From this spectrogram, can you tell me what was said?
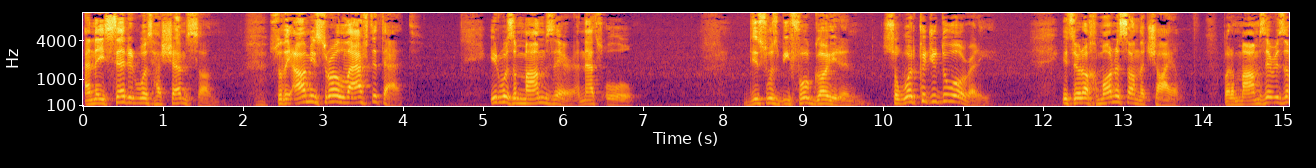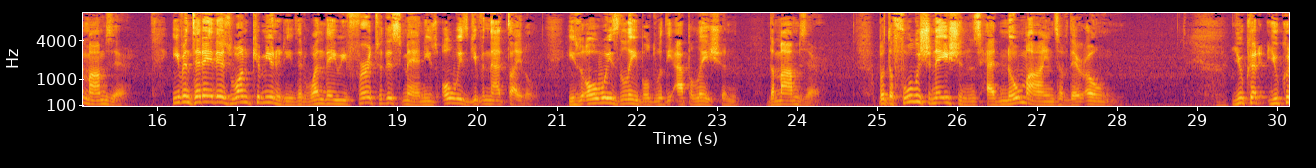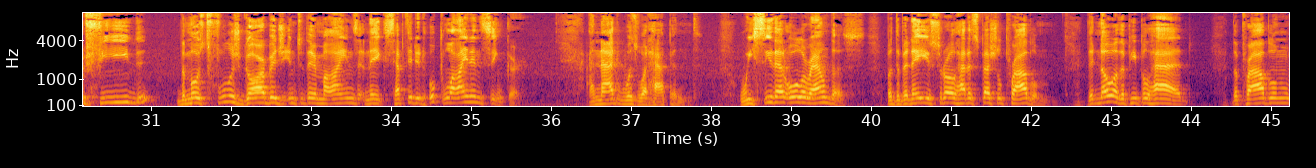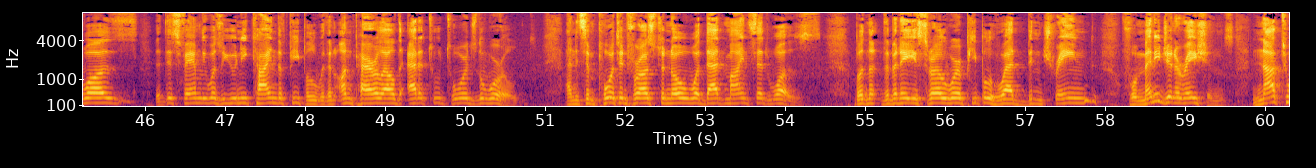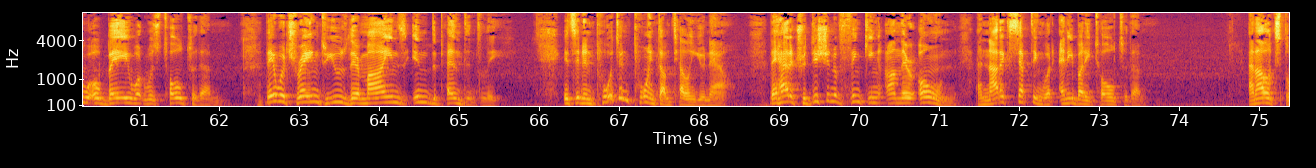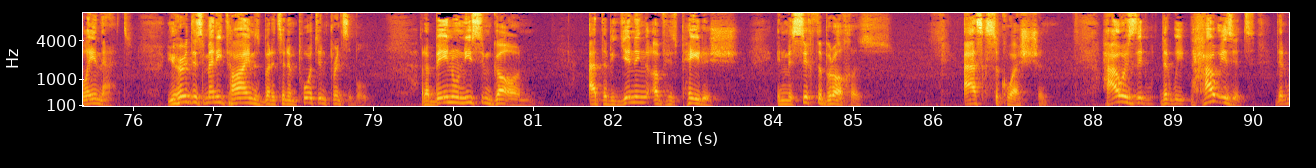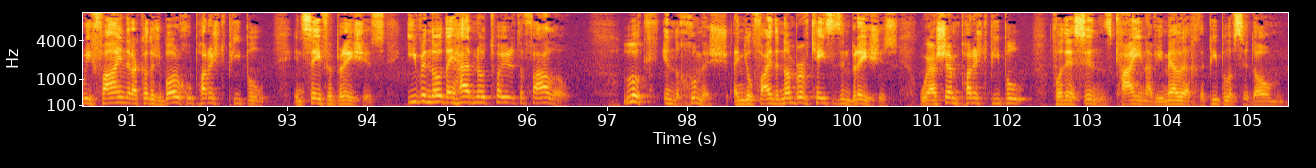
and they said it was Hashem's son, so the Am Yisrael laughed at that. It was a mamzer, and that's all. This was before Goyden, so what could you do already? It's a rachmanis on the child, but a mamzer is a mamzer. Even today, there's one community that when they refer to this man, he's always given that title. He's always labeled with the appellation, the Mamzer. But the foolish nations had no minds of their own. You could, you could feed the most foolish garbage into their minds, and they accepted it hook, line, and sinker. And that was what happened. We see that all around us. But the Bnei Yisrael had a special problem that no other people had. The problem was that this family was a unique kind of people with an unparalleled attitude towards the world. And it's important for us to know what that mindset was. But the Bnei Israel were people who had been trained for many generations not to obey what was told to them. They were trained to use their minds independently. It's an important point I'm telling you now. They had a tradition of thinking on their own and not accepting what anybody told to them. And I'll explain that. You heard this many times, but it's an important principle. Rabbeinu Nisim Gaon, at the beginning of his Pedish in Mesichta Brachas, asks a question. How is it that we? How is it that we find that Hakadosh Baruch Hu punished people in Sefer Bereshis, even though they had no Torah to follow? Look in the Chumash, and you'll find a number of cases in Bereshis where Hashem punished people for their sins. Cain, Avimelech, the people of Sodom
